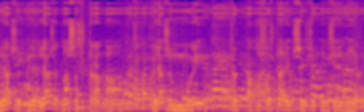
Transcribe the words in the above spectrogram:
ляжет, ля- ляжет наша страна, ляжем мы, как составляющая состарившиеся пенсионеры,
